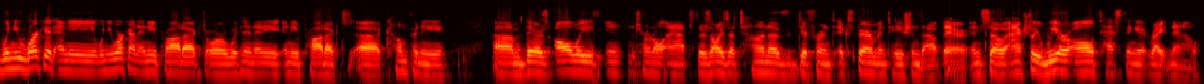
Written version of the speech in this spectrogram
when you work at any when you work on any product or within any any product uh, company, um, there's always internal apps. There's always a ton of different experimentations out there, and so actually we are all testing it right now.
